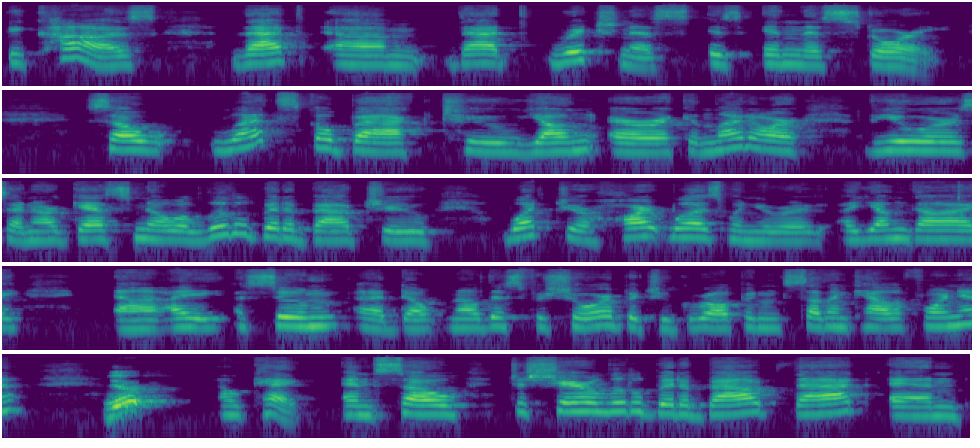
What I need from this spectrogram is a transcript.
because that um, that richness is in this story. So let's go back to young Eric and let our viewers and our guests know a little bit about you, what your heart was when you were a young guy. Uh, I assume, uh, don't know this for sure, but you grew up in Southern California. Yep. Okay. And so just share a little bit about that and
